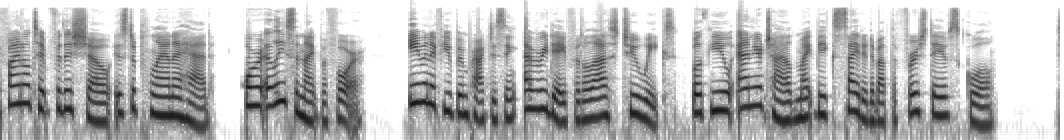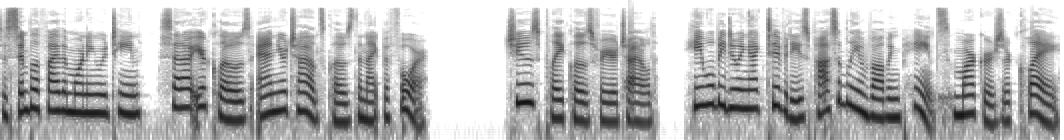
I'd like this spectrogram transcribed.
final tip for this show is to plan ahead, or at least the night before. Even if you've been practicing every day for the last two weeks, both you and your child might be excited about the first day of school. To simplify the morning routine, set out your clothes and your child's clothes the night before. Choose play clothes for your child. He will be doing activities possibly involving paints, markers, or clay.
